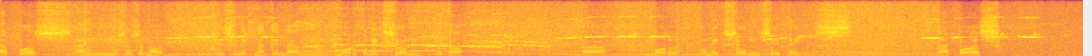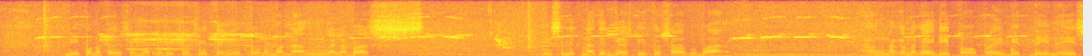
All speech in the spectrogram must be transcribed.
tapos, ang susunod, i-select natin ng more connection. Ito. Ah, more connection settings. Tapos, dito na tayo sa more connection setting. Ito naman ang lalabas. I-select natin guys dito sa baba. Ang nakalagay dito, private DNS.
